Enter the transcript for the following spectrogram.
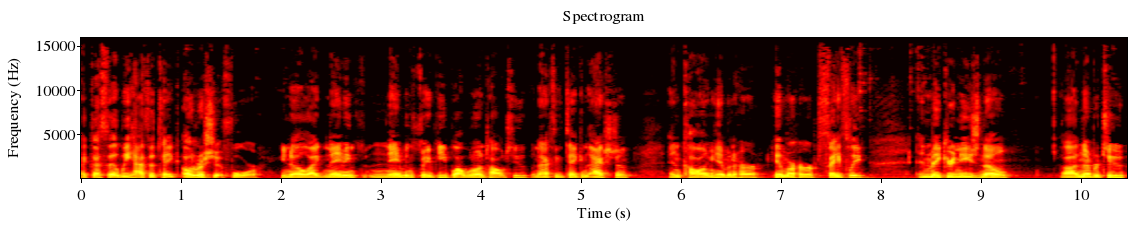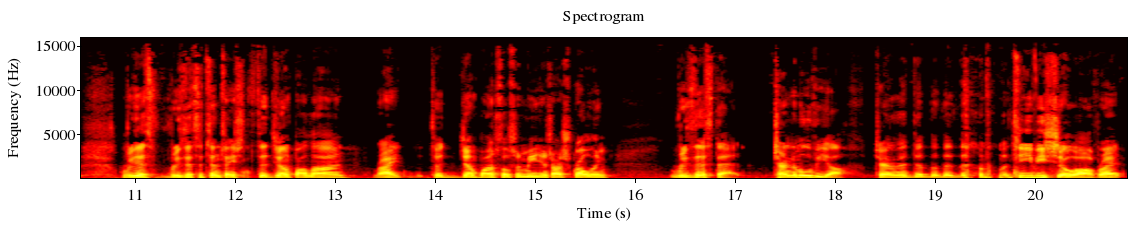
like i said we have to take ownership for. You know like naming naming three people i want to talk to and actually taking action and calling him and her him or her safely and make your needs known. Uh, number two resist resist the temptation to jump online right? To jump on social media and start scrolling resist that. Turn the movie off. Turn the, the, the, the, TV show off, right?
